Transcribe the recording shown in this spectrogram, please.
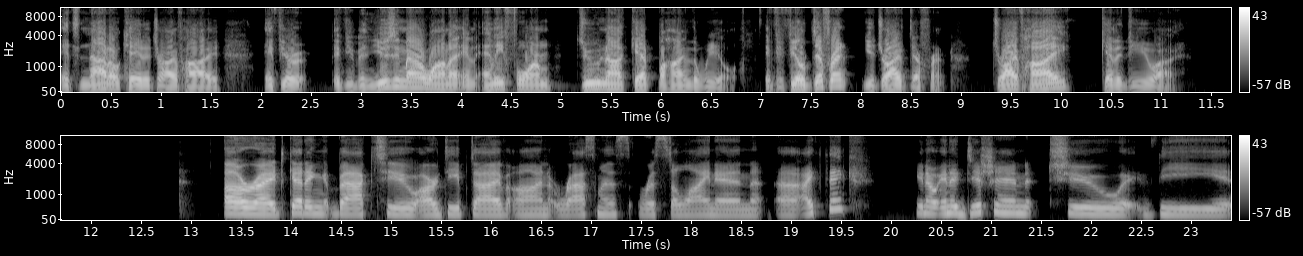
It's not okay to drive high. If you're if you've been using marijuana in any form, do not get behind the wheel. If you feel different, you drive different. Drive high, get a DUI. All right, getting back to our deep dive on Rasmus Ristolainen. Uh, I think, you know, in addition to the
